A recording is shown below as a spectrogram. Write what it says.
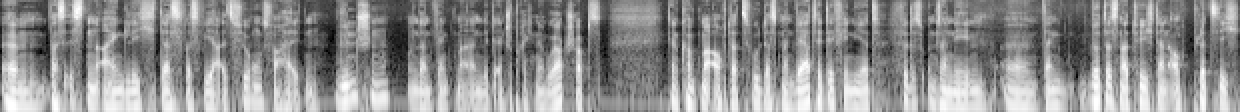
Ähm, was ist denn eigentlich das, was wir als Führungsverhalten wünschen? Und dann fängt man an mit entsprechenden Workshops. Dann kommt man auch dazu, dass man Werte definiert für das Unternehmen. Äh, dann wird das natürlich dann auch plötzlich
